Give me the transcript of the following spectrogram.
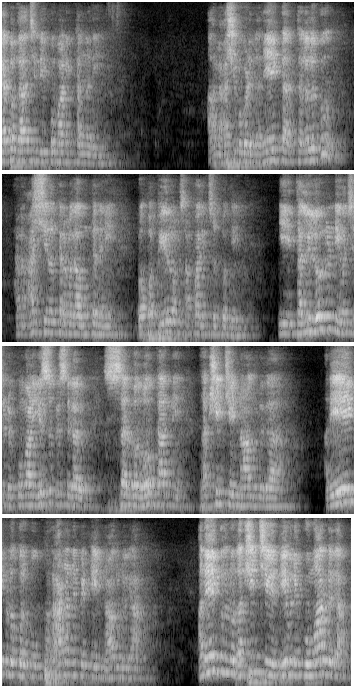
గర్భం దాల్చింది కుమారి కన్నది. ఆమె ఆశింపబడింది అనేక తల్లులకు ఆమె ఆశ్చర్యకరముగా ఉంటుందని గొప్ప పేరు ఆమె సంపాదించుకుంది. ఈ తల్లిలో నుండి వచ్చినటువంటి కుమారుడు యేసుక్రీస్తు గారు సర్వలోకాన్ని రక్షించే నాదుడుగా అనేకుల కొరకు ప్రాణాన్ని పెట్టే నాదుడుగా అనేకులను రక్షించే దేవుని కుమారుడుగా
